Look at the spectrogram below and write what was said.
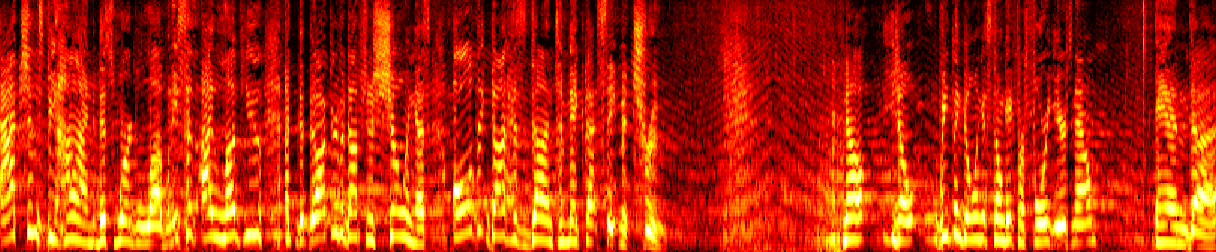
actions behind this word love. When he says, I love you, uh, the doctrine of adoption is showing us all that God has done to make that statement true. Now, you know, we've been going at Stonegate for four years now. And uh,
